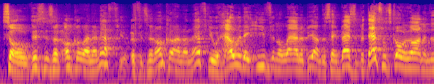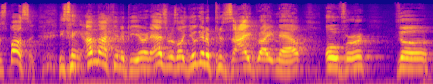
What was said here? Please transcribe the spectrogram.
So this is an uncle and a nephew. If it's an uncle and a nephew, how are they even allowed to be on the same bezdin? But that's what's going on in this pasuk. He's saying, I'm not going to be here, and as a result, you're going to preside right now over the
